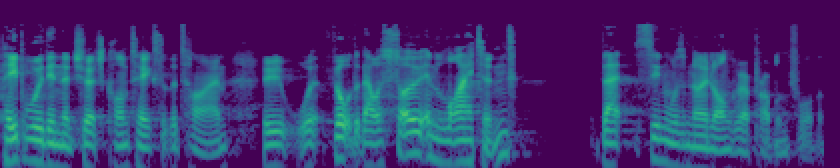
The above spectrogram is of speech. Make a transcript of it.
people within the church context at the time who felt that they were so enlightened that sin was no longer a problem for them.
